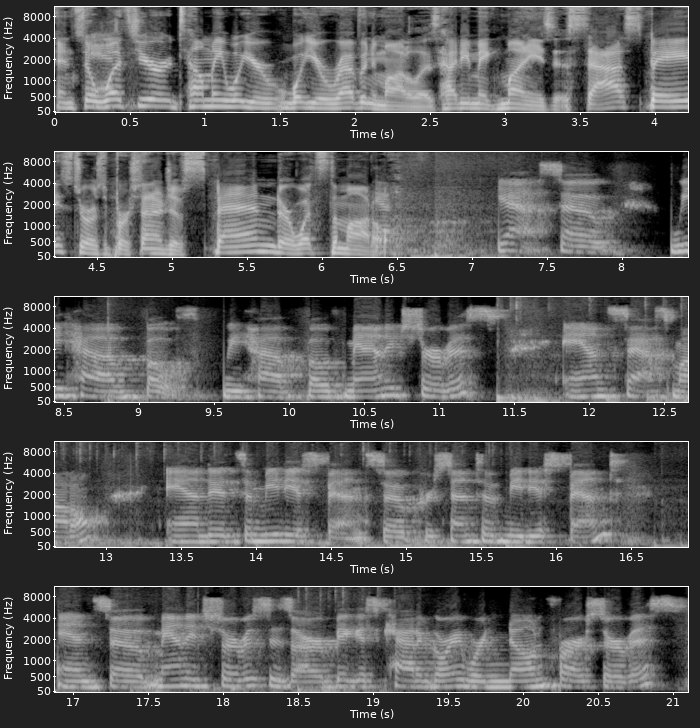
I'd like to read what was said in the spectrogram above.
And so, what's your? Tell me what your what your revenue model is. How do you make money? Is it SaaS based, or is it a percentage of spend, or what's the model? Yeah. yeah. So we have both. We have both managed service and SaaS model, and it's a media spend. So percent of media spend. And so managed service is our biggest category. We're known for our service.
